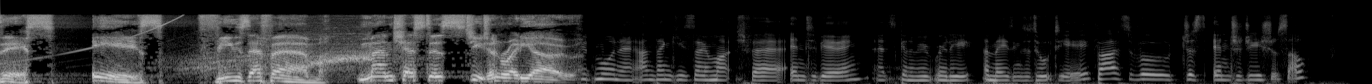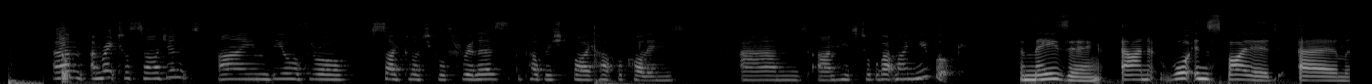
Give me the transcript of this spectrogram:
This is Fuse FM, Manchester's student radio. Good morning, and thank you so much for interviewing. It's going to be really amazing to talk to you. First of all, just introduce yourself. Um, I'm Rachel Sargeant. I'm the author of Psychological Thrillers, published by HarperCollins, and I'm here to talk about my new book. Amazing. And what inspired um,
